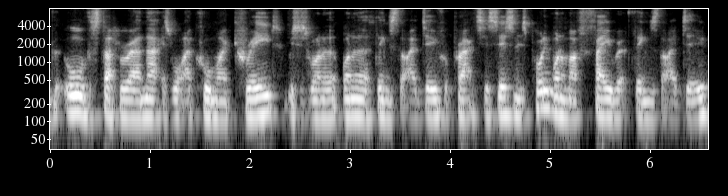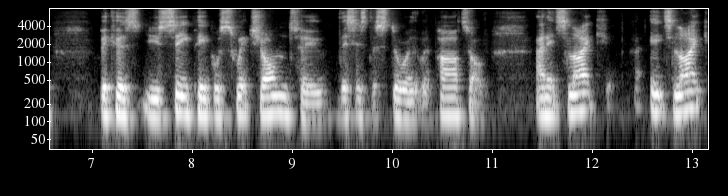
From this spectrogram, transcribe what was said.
the, all the stuff around that is what i call my creed which is one of the, one of the things that i do for practices and it's probably one of my favorite things that i do because you see people switch on to this is the story that we're part of, and it's like it's like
